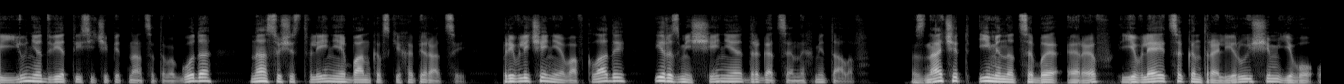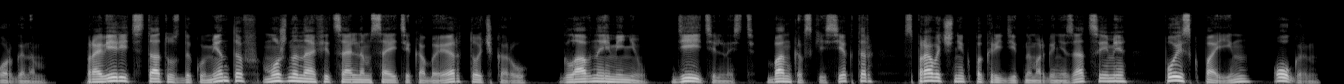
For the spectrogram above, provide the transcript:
июня 2015 года на осуществление банковских операций, привлечение во вклады и размещение драгоценных металлов. Значит, именно ЦБ РФ является контролирующим его органом. Проверить статус документов можно на официальном сайте kbr.ru. Главное меню, деятельность, банковский сектор – справочник по кредитным организациями, поиск по ИН, ОГРН,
